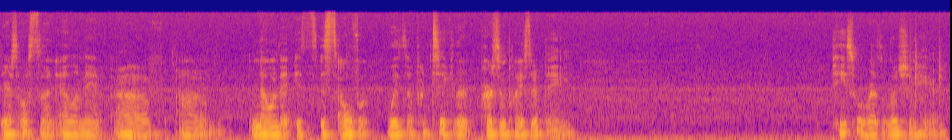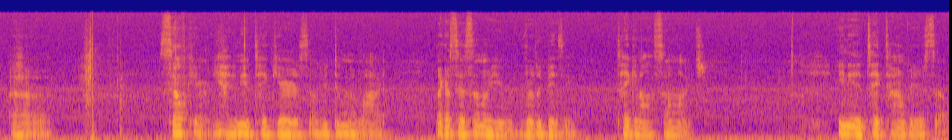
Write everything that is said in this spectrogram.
there's also an element of um, knowing that it's, it's over with a particular person, place, or thing. Peaceful resolution here. Uh, Self care. Yeah, you need to take care of yourself. You're doing a lot. Like I said, some of you are really busy taking on so much. You need to take time for yourself,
